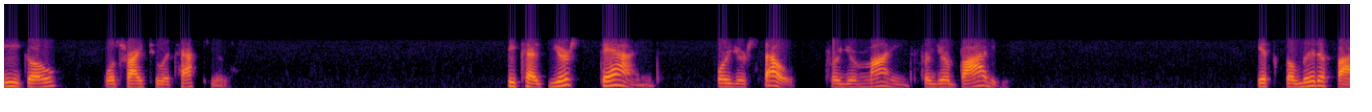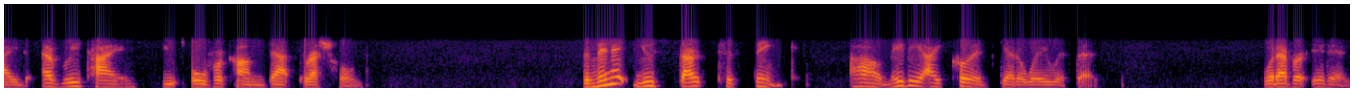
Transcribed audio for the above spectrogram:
ego will try to attack you. Because your stand for yourself, for your mind, for your body, gets solidified every time you overcome that threshold. The minute you start to think, oh, maybe I could get away with this, whatever it is,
